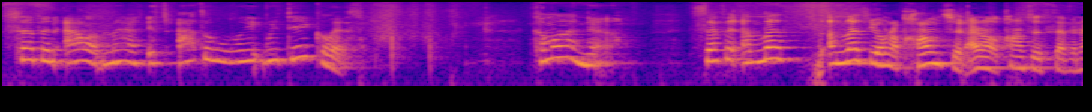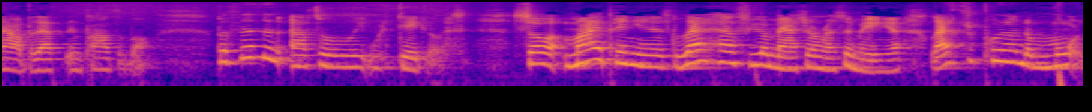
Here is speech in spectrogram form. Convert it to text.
seven hour match. It's absolutely ridiculous. Come on now. Seven unless unless you're on a concert. I know concert seven hours, but that's impossible. But this is absolutely ridiculous. So my opinion is let have fewer matches on WrestleMania. Let's put on the more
